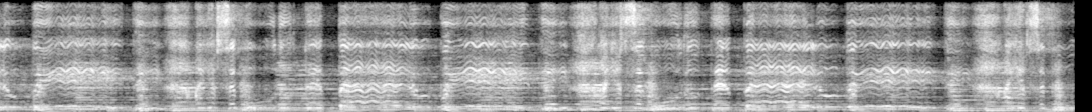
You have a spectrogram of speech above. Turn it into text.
любити, а я все буду тебе любити, а я все буду тебе любити, а я все буду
